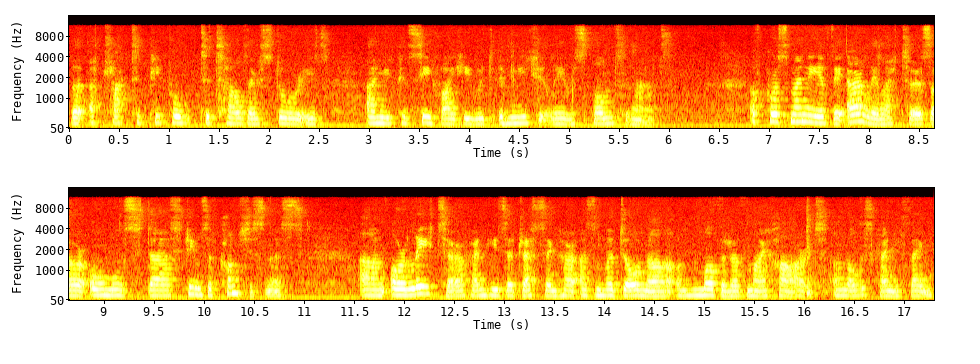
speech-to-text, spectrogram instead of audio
that attracted people to tell their stories and you can see why he would immediately respond to that. Of course, many of the early letters are almost uh, streams of consciousness, um, or later when he's addressing her as Madonna and Mother of my heart and all this kind of thing.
